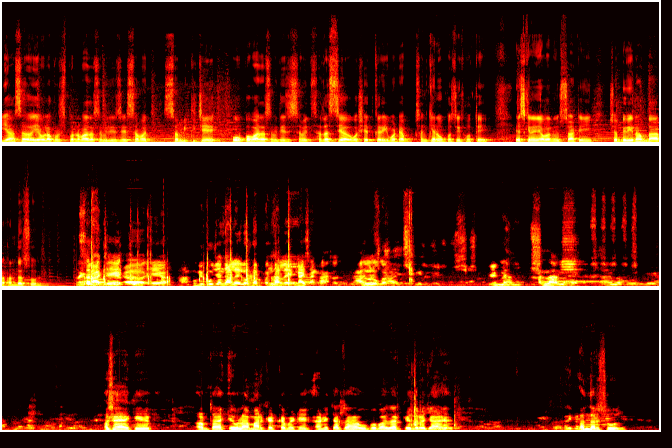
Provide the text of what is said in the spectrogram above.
यासह येवला कृषी उत्पन्न बाजार समितीचे सम समितीचे उप उपबाजार समितीचे समिती सदस्य व शेतकरी मोठ्या संख्येने उपस्थित होते. एस के येवला न्यूजसाठी शब्बीर इनामदार अंदरसूल. सर आजचे हे भूमिपूजन झालंय लोकार्पण झालंय. काय सांगा? असं आहे की आमचा येवला मार्केट कमिटी आणि त्याचा हा उपबाजार केंद्र जे आहे अंदरसूल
